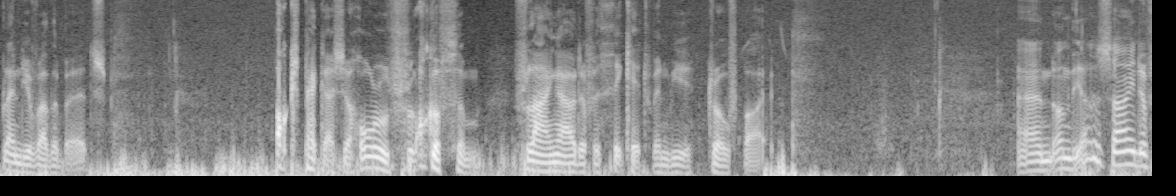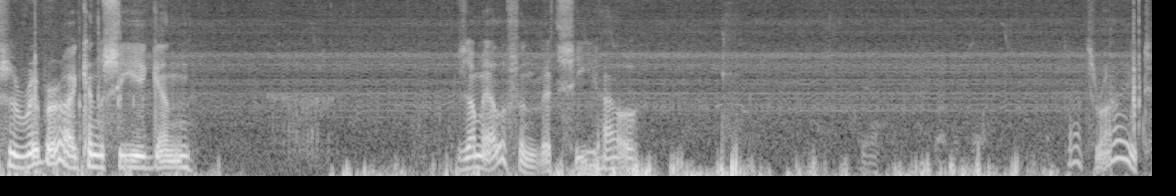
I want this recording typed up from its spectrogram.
plenty of other birds oxpeckers, a whole flock of them flying out of a thicket when we drove by. And on the other side of the river, I can see again some elephant. Let's see how. That's right.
